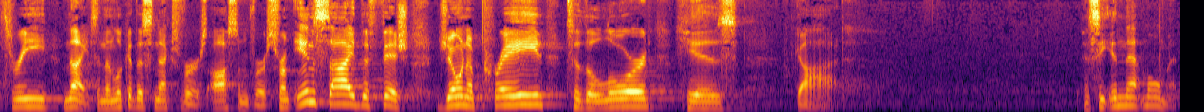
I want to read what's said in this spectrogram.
three nights. And then look at this next verse, awesome verse. From inside the fish, Jonah prayed to the Lord his God. And see, in that moment,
